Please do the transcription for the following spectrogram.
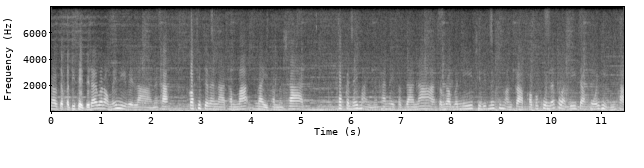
เราจะปฏิเสธไปได้ว่าเราไม่มีเวลานะคะ ก็พิจารณาธรรมะในธรรมชาติ พบกันได้ใหม่นะคะในสัปดาห์หน้าสำหรับวันนี้ชีวิตไม่สิ้นหวังกราบขอบพระคุณและสวัสดีจากหัวหินค่ะ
